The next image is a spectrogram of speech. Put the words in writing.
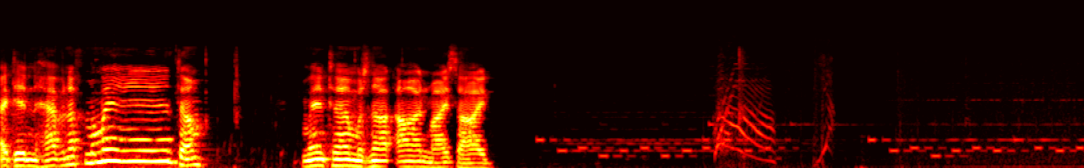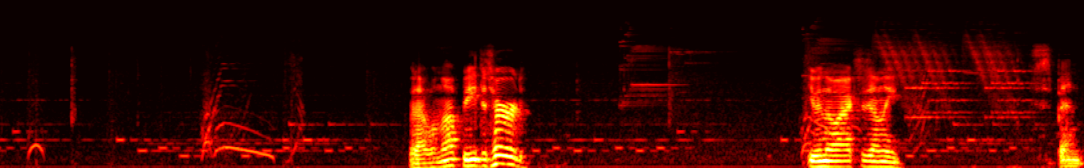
I didn't have enough momentum. Momentum was not on my side. But I will not be deterred. Even though I accidentally spent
